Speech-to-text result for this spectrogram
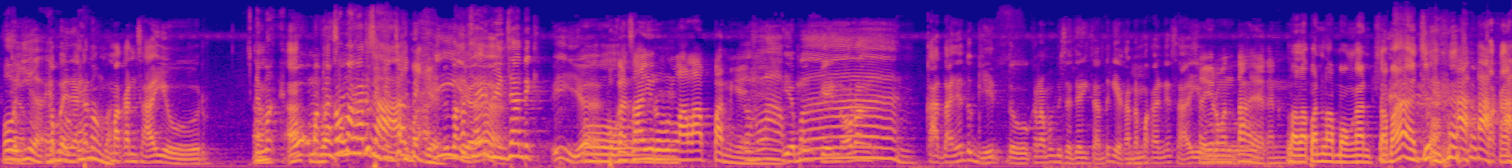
Oh iya, emang- kebanyakan emang, Pak? makan sayur. Emang Ah, oh, makan makan sayur makan sayur. cantik ya? Makan Iya. sayur bikin cantik. Iya. Oh. Bukan sayur lalapan kayaknya. Lalapan. Ya mungkin orang katanya tuh gitu. Kenapa bisa jadi cantik ya karena makannya sayur. Sayur mentah ya kan. Lalapan Lamongan sama aja. Makan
